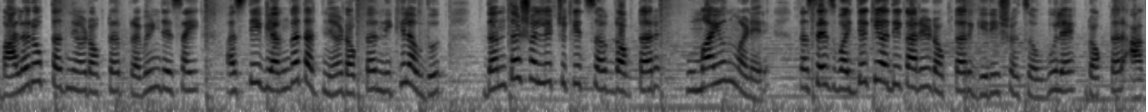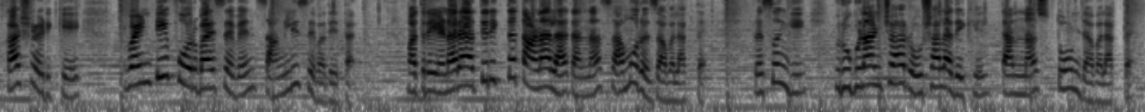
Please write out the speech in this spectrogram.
बालरोग तज्ञ डॉक्टर प्रवीण देसाई अस्थि व्यंगतज्ञ डॉक्टर निखिल अवधूत दंतशल्य चिकित्सक डॉक्टर हुमायून मणेर तसेच वैद्यकीय अधिकारी doctor Girish Chougule doctor Akash Edke twenty four by seven चांगली सेवा देतात. मात्र येणाऱ्या अतिरिक्त ताणाला त्यांना सामोरं जावं लागतंय. प्रसंगी रुग्णांच्या रोषाला देखील त्यांनाच तोंड द्यावं लागतंय.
